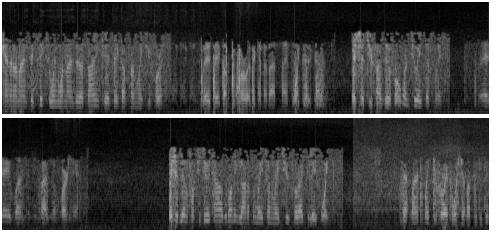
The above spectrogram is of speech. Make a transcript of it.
Canada 966, wind 1909, clear takeoff, runway 248. Clear takeoff, 248, Canada 966. Richard 2504, 128 decimal 8. Clear 8 West 2504, here. Richard 1152, Tower, good morning, line up and wait runway 24 right, delay for wait. Set line up and wait 24 right for Westjet 1152.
